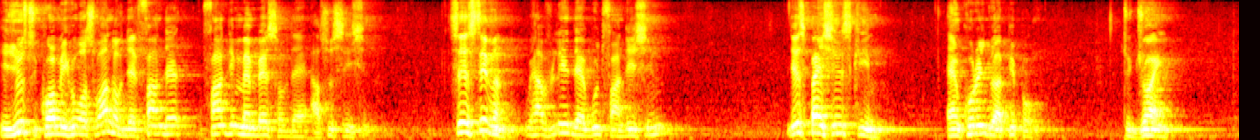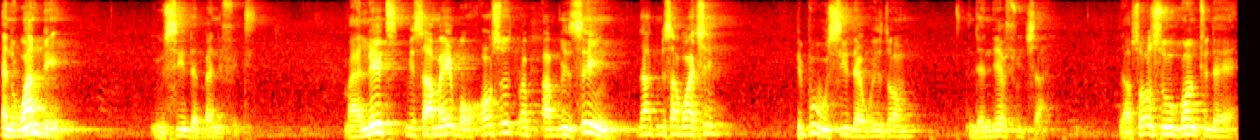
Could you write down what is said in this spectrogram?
He used to call me, he was one of the founded, founding members of the association. Say, Stephen, we have laid a good foundation. This pension scheme encourage your people to join. And one day, you see the benefit. My late Mr. Maibo also have been saying that, Mr. Wachi, people will see the wisdom in the near future. He has also gone to the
